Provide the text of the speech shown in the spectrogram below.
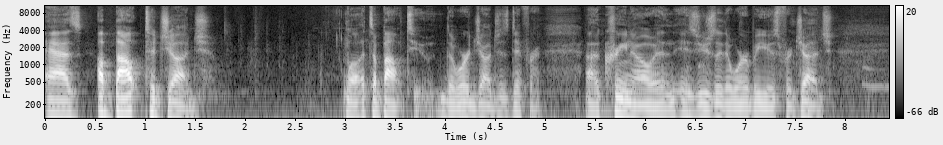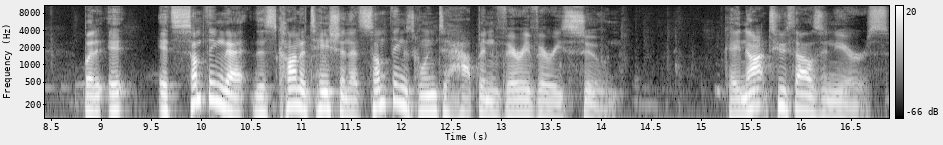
as about to judge. Well, it's about to. The word judge is different. Uh, krino is usually the word we use for judge. But it, it's something that, this connotation that something's going to happen very, very soon. Okay, not 2,000 years.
